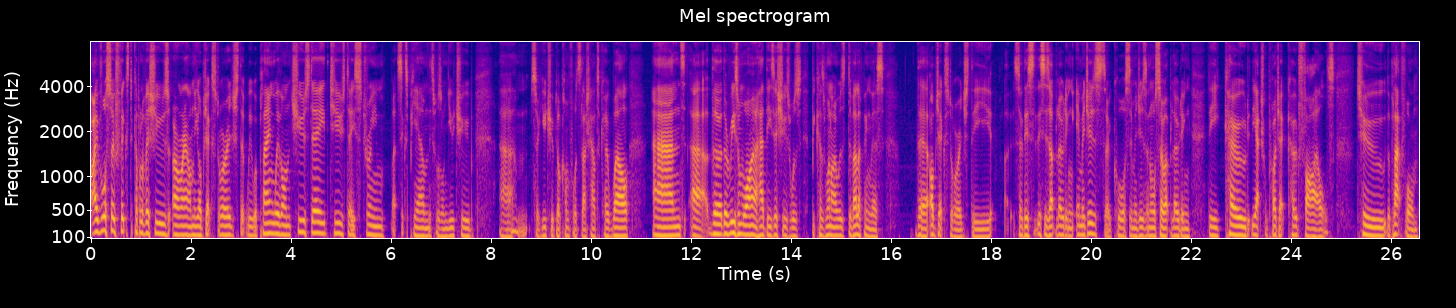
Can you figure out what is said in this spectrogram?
I've also fixed a couple of issues around the object storage that we were playing with on Tuesday. Tuesday stream at 6 p.m. This was on YouTube. Um, so youtube.com forward slash how to code well. And uh, the the reason why I had these issues was because when I was developing this, the object storage, the so this this is uploading images, so course images, and also uploading the code, the actual project code files to the platform.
